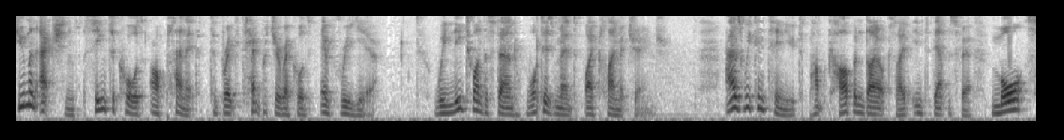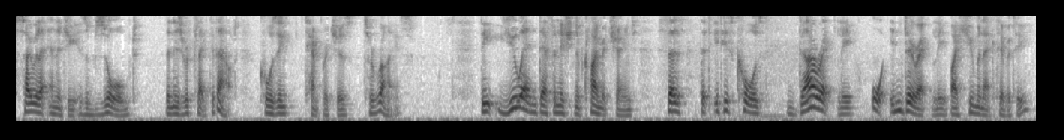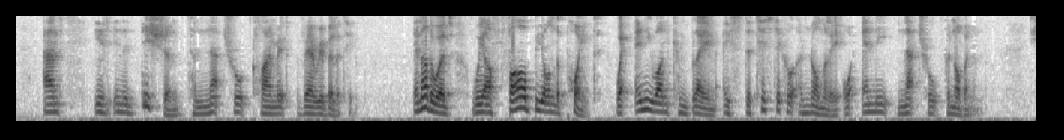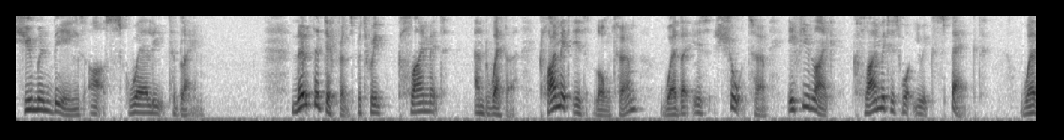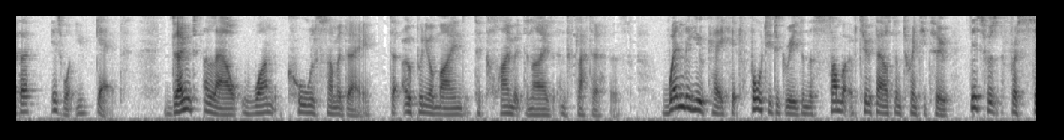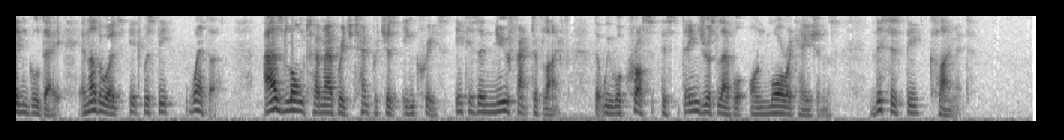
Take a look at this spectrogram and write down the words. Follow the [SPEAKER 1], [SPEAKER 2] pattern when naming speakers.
[SPEAKER 1] Human actions seem to cause our planet to break temperature records every year. We need to understand what is meant by climate change. As we continue to pump carbon dioxide into the atmosphere, more solar energy is absorbed than is reflected out, causing temperatures to rise. The UN definition of climate change says that it is caused directly or indirectly by human activity and is in addition to natural climate variability. In other words, we are far beyond the point where anyone can blame a statistical anomaly or any natural phenomenon. Human beings are squarely to blame. Note the difference between climate and weather. Climate is long term, weather is short term. If you like, climate is what you expect, weather is what you get. Don't allow one cool summer day to open your mind to climate deniers and flat earthers. When the UK hit 40 degrees in the summer of 2022, this was for a single day. In other words, it was the weather. As long-term average temperatures increase, it is a new fact of life that we will cross this dangerous level on more occasions. This is the climate.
